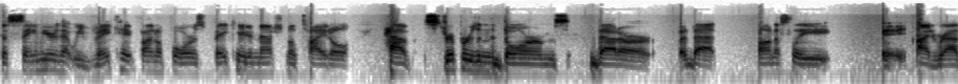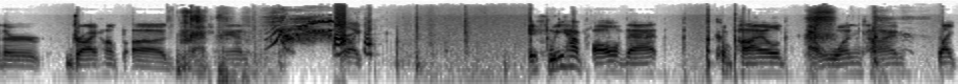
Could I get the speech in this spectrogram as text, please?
the same year that we vacate Final Fours, vacate a national title, have strippers in the dorms that are that honestly, I'd rather dry hump a trash can. like, if we have all of that compiled at one time, like.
